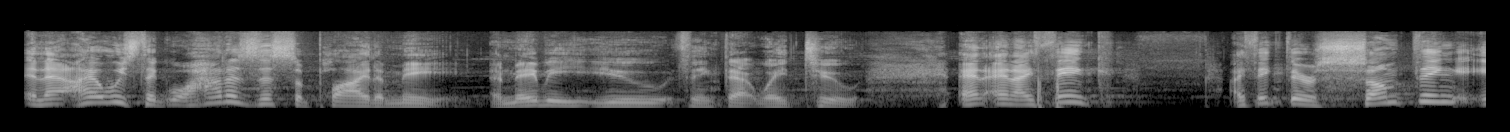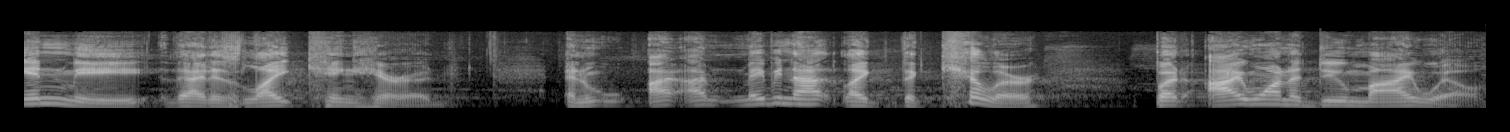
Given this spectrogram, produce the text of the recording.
And I always think, well, how does this apply to me? And maybe you think that way too. And, and I, think, I think there's something in me that is like King Herod. And I, am maybe not like the killer, but I want to do my will,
